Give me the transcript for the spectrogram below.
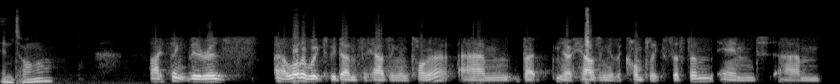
in Tonga? I think there is a lot of work to be done for housing in Tonga, um, but you know, housing is a complex system, and um,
